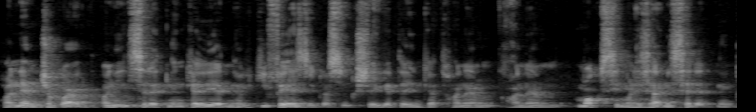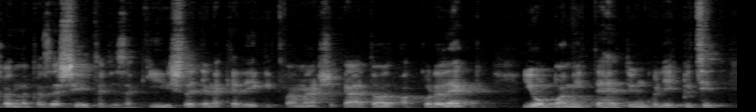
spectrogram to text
ha nem csak annyit szeretnénk elérni, hogy kifejezzük a szükségeteinket, hanem, hanem maximalizálni szeretnénk annak az esélyt, hogy ezek ki is legyenek elégítve a másik által, akkor a legjobb, amit tehetünk, hogy egy picit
